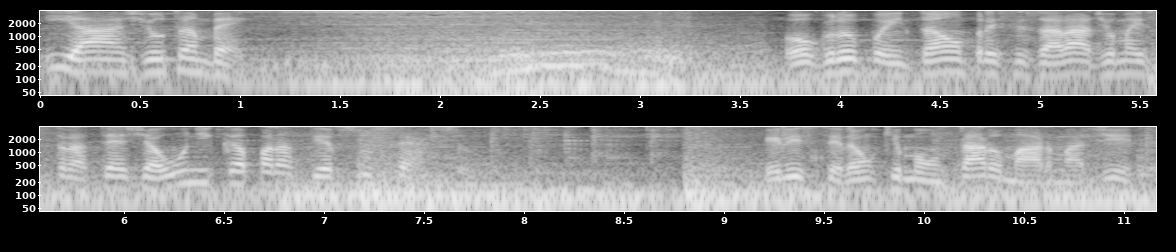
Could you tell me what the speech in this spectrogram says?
e ágil também. O grupo então precisará de uma estratégia única para ter sucesso. Eles terão que montar uma armadilha.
